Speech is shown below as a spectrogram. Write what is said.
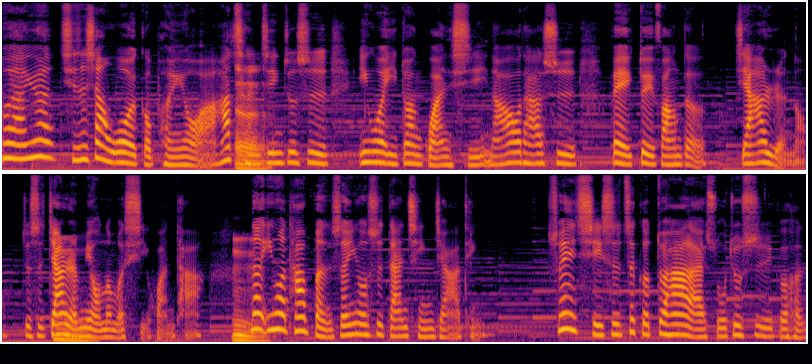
对啊，因为其实像我有一个朋友啊，他曾经就是因为一段关系，嗯、然后他是被对方的家人哦，就是家人没有那么喜欢他。嗯，那因为他本身又是单亲家庭，所以其实这个对他来说就是一个很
